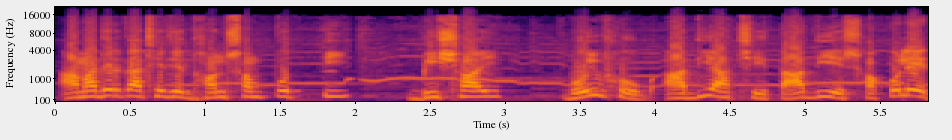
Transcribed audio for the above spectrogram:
আমাদের কাছে যে ধন সম্পত্তি, বিষয়, বৈভব আদি আছে তা দিয়ে সকলের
